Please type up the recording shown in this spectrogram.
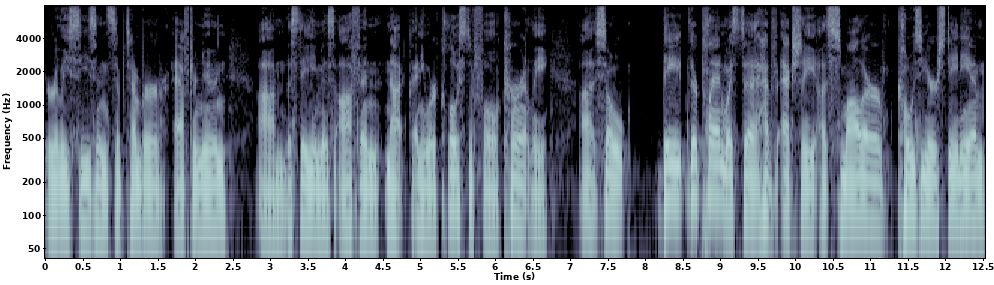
early season September afternoon, um, the stadium is often not anywhere close to full currently. Uh, so they their plan was to have actually a smaller, cozier stadium,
